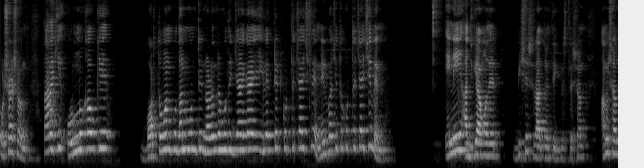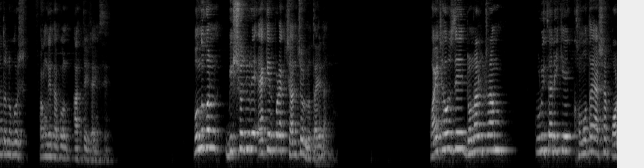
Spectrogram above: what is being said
প্রশাসন, তারা কি অন্য কাউকে বর্তমান প্রধানমন্ত্রী নরেন্দ্র মোদীর জায়গায় ইলেক্টেড করতে চাইছিলেন, নির্বাচিত করতে চাইছিলেন? এ নিয়েই আজকে আমাদের বিশেষ রাজনৈতিক বিশ্লেষণ। আমি শান্তনু ঘোষ, সঙ্গে থাকুন আত্মে টাইমসে। বন্ধুগণ, বিশ্বজুড়ে একের পর এক চাঞ্চল্য, তাই না? হোয়াইট হাউসে ডোনাল্ড ট্রাম্প কুড়ি তারিখে ক্ষমতায় আসার পর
